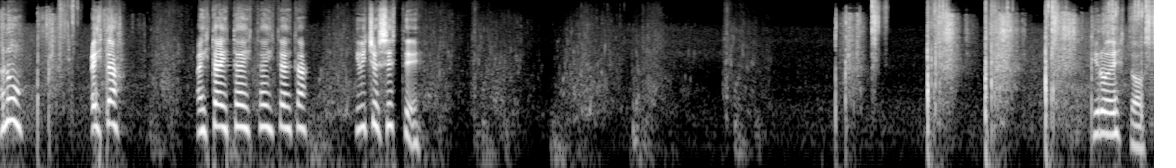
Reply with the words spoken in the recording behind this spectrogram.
¡Ah, no! Ahí está. Ahí está, ahí está, ahí está, ahí está, ahí está. ¿Qué bicho es este? Quiero de estos.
